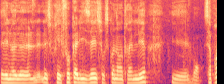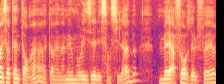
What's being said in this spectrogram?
et l'esprit est focalisé sur ce qu'on est en train de lire. Bon, ça prend un certain temps quand même à mémoriser les 100 syllabes, mais à force de le faire,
